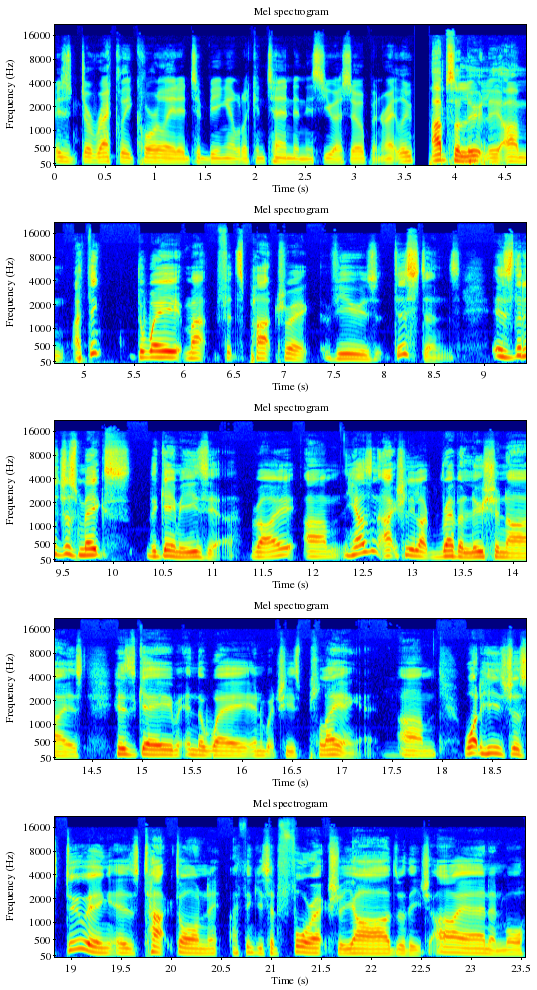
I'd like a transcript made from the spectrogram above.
is directly correlated to being able to contend in this US Open, right, Luke? Absolutely. Um, I think the way Matt Fitzpatrick views distance is that it just makes the game easier, right? Um, he hasn't actually like revolutionized his game in the way in which he's playing it. Um, what he's just doing is tacked on, I think he said four extra yards with each iron and more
